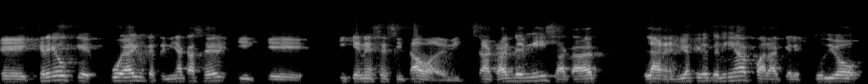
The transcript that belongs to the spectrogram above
Eh, creo que fue algo que tenía que hacer y que, y que necesitaba de mí. Sacar de mí, sacar la energía que yo tenía para que el estudio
